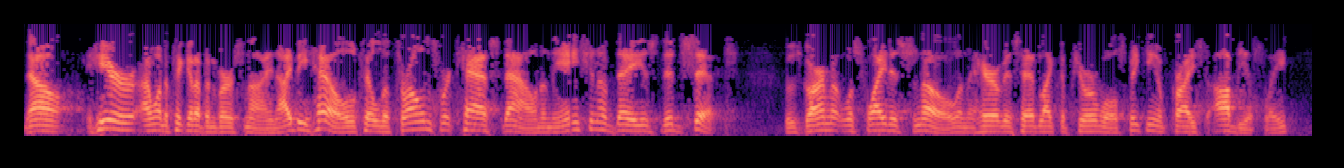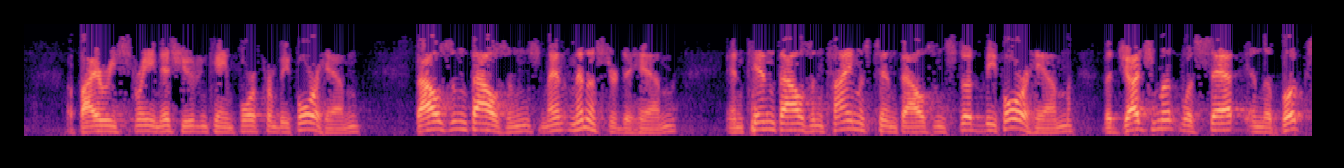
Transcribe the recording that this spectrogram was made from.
Now, here I want to pick it up in verse 9. I beheld till the thrones were cast down, and the Ancient of Days did sit, whose garment was white as snow, and the hair of his head like the pure wool. Speaking of Christ, obviously, a fiery stream issued and came forth from before him. Thousand thousands ministered to him, and ten thousand times ten thousand stood before him. The judgment was set, and the books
